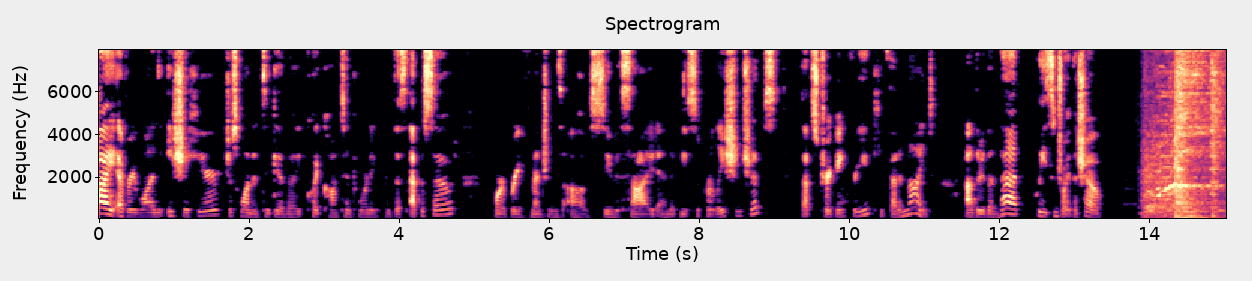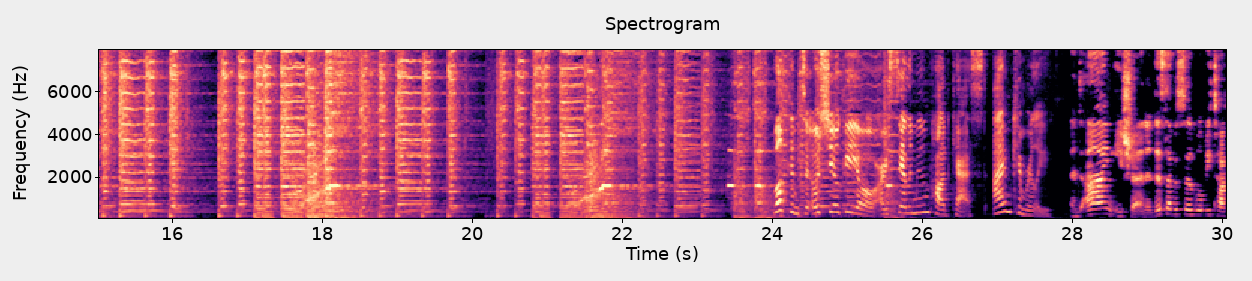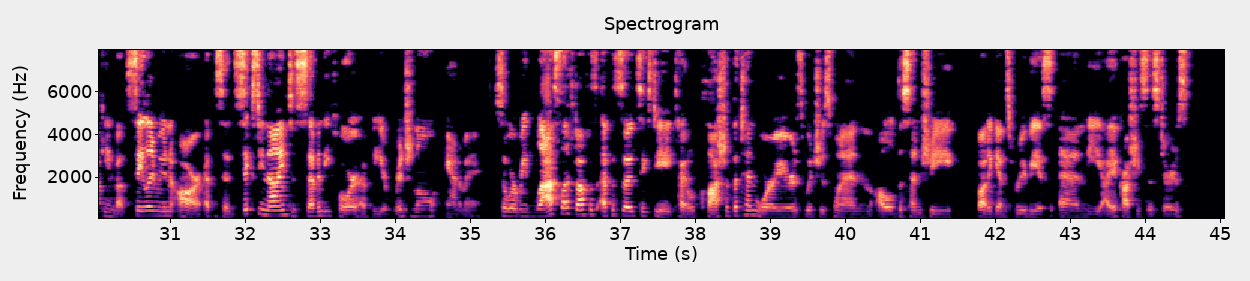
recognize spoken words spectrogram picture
Hi everyone, Isha here. Just wanted to give a quick content warning for this episode for brief mentions of suicide and abusive relationships. That's triggering for you, keep that in mind. Other than that, please enjoy the show. Welcome to Oshiokuyo, our Sailor Moon podcast. I'm Kimberly. And I'm Isha, and in this episode we'll be talking about Sailor Moon R, episode 69 to 74 of the original anime. So where we last left off was episode 68 titled Clash of the Ten Warriors, which is when all of the Senshi fought against Rubeus and the Ayakashi sisters.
